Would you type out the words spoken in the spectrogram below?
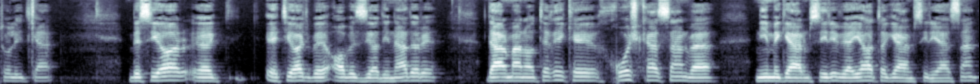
تولید کرد. بسیار احتیاج به آب زیادی نداره. در مناطقی که خشک هستن و نیمه گرمسیری و یا حتی گرمسیری هستن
